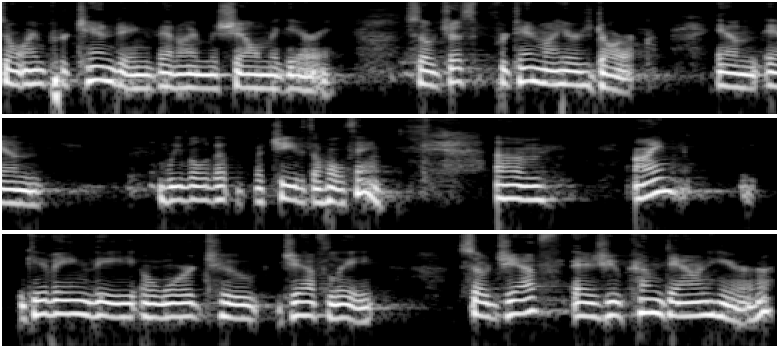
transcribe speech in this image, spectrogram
So I'm pretending that I'm Michelle McGarry. So just pretend my hair is dark, and, and we will achieve the whole thing. Um, I'm giving the award to Jeff Lee. So Jeff, as you come down here,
